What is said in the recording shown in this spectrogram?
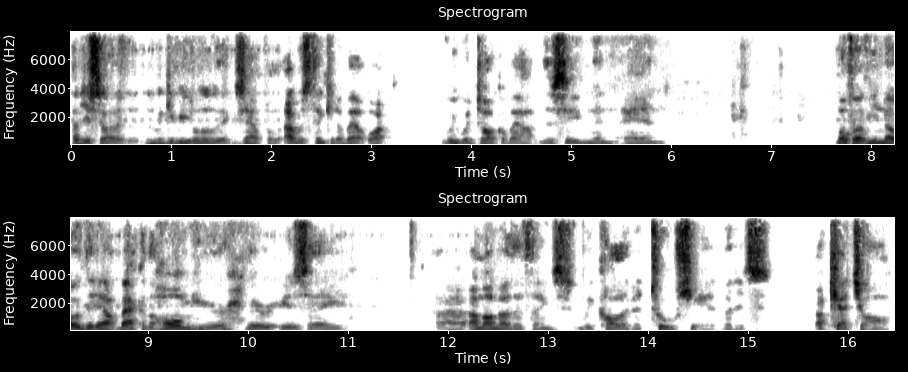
I just uh, let me give you a little example. I was thinking about what we would talk about this evening, and both of you know that out back of the home here there is a, uh, among other things, we call it a tool shed, but it's a catch-all.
